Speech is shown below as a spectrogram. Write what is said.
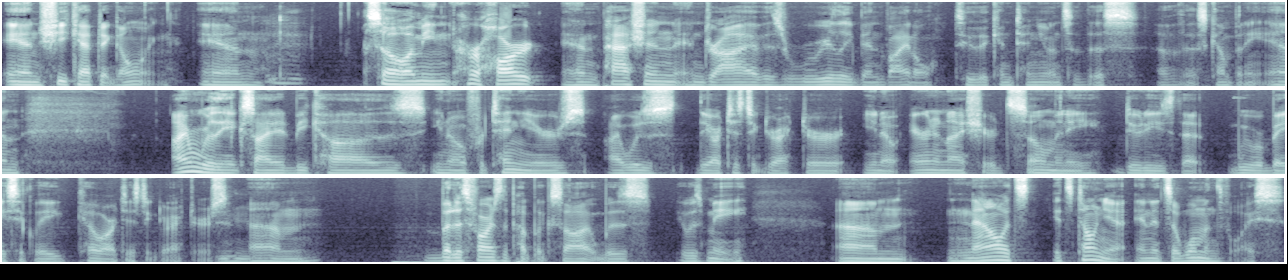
and she kept it going and Mm-hmm. so, I mean, her heart and passion and drive has really been vital to the continuance of this of this company. And I'm really excited because, you know, for 10 years I was the artistic director. You know, Aaron and I shared so many duties that we were basically co-artistic directors. Mhm. Um, but as far as the public saw, it was it was me. Um, now it's it's Tonya, and it's a woman's voice,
